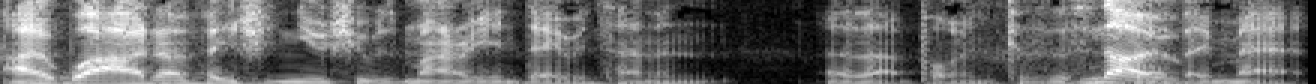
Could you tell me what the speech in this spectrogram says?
I well, I don't think she knew she was marrying David Tennant at that point because this is No. where they met.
